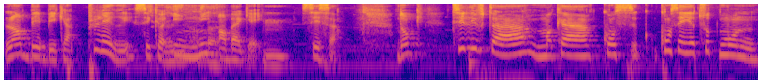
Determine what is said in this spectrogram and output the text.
L'un bébé qui a pleuré, c'est qu'il nie en bagaille. C'est ça. Donc, petit livre ta, moi qu'a conse- conseiller tout le monde,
